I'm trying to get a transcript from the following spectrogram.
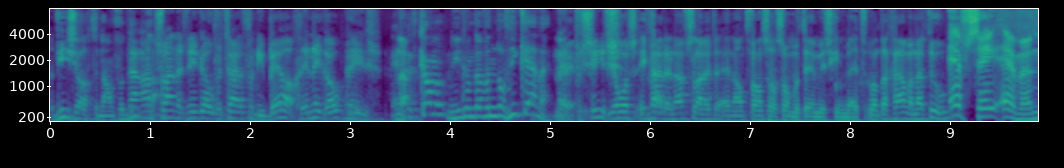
wie zorgt er dan voor Nou? Antoine is niet overtuigd van die Belg. En ik ook niet. En dat kan ook niet, omdat we hem nog niet kennen. Nee, precies. Jongens, ik ga het afsluiten en Antoine zal zometeen misschien met... Want dan gaan we naartoe, FC Emmen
